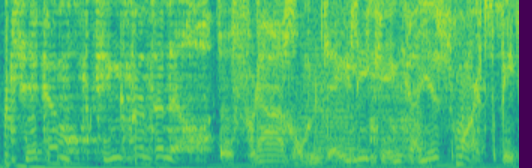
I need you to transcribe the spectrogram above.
Check hem op kink.nl of vraag om Daily Kink aan je smart speaker.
